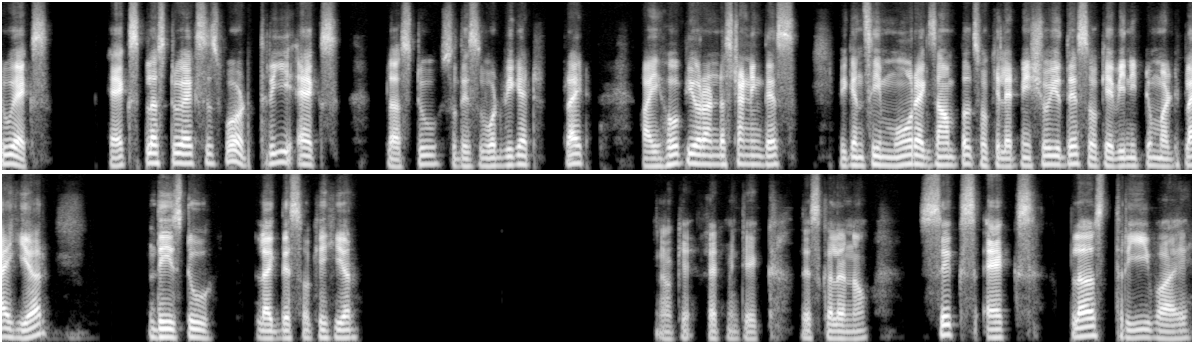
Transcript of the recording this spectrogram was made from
2x x plus 2x is what? 3x plus 2 so this is what we get right? I hope you're understanding this. We can see more examples. Okay let me show you this. Okay we need to multiply here. These two like this. Okay here. Okay let me take this color now. 6x plus 3y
